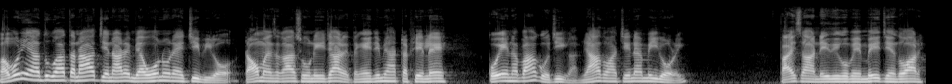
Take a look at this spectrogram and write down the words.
မဘိုးရင်ကသူဟာတနာကျင်လာတဲ့မြောက်ဝန်းတို့နဲ့ကြည့်ပြီးတော့တောင်းပန်စကားဆိုနေကြတဲ့တကယ်ချင်းများတစ်ဖြစ်လဲကိုရင်နှစ်ပါးကိုကြည့်ကများသွားကျင်းနေမိတော့တယ်ဘိုင်းစာနေဒီကိုပင်မေ့ကျင်သွားတယ်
